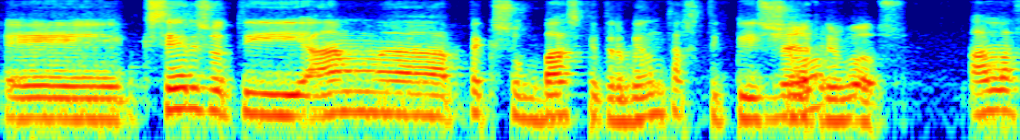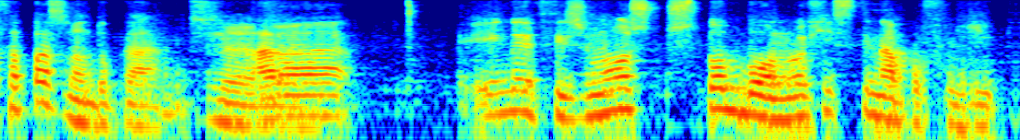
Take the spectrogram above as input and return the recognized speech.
ε, ξέρεις ότι αν α, παίξω μπάσκετ, ρε παιδί μου, θα χτυπήσω, Ναι, ακριβώς. αλλά θα πας να το κάνεις. Ναι, ναι. Άρα είναι εθισμός στον πόνο, όχι στην αποφυγή του.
